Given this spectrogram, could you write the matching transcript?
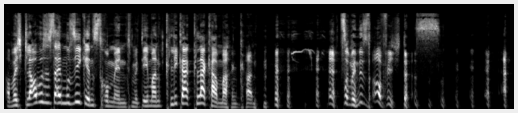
Aber ich glaube, es ist ein Musikinstrument, mit dem man Klicker-Klacker machen kann. Zumindest hoffe ich das.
